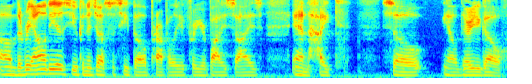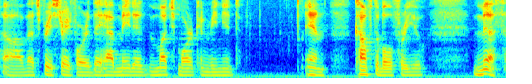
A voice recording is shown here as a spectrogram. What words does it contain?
Um, the reality is, you can adjust a seatbelt properly for your body size and height. So, you know, there you go. Uh, that's pretty straightforward. They have made it much more convenient and comfortable for you. Myth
